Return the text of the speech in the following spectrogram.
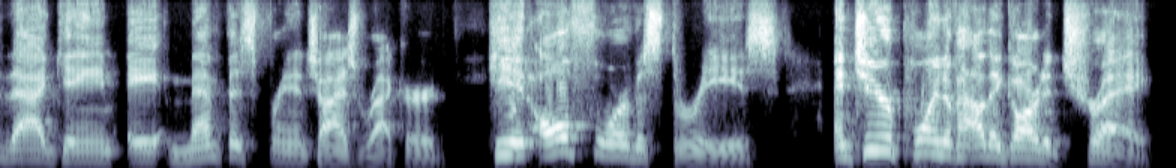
that game, a Memphis franchise record. He hit all four of his threes. And to your point of how they guarded Trae,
